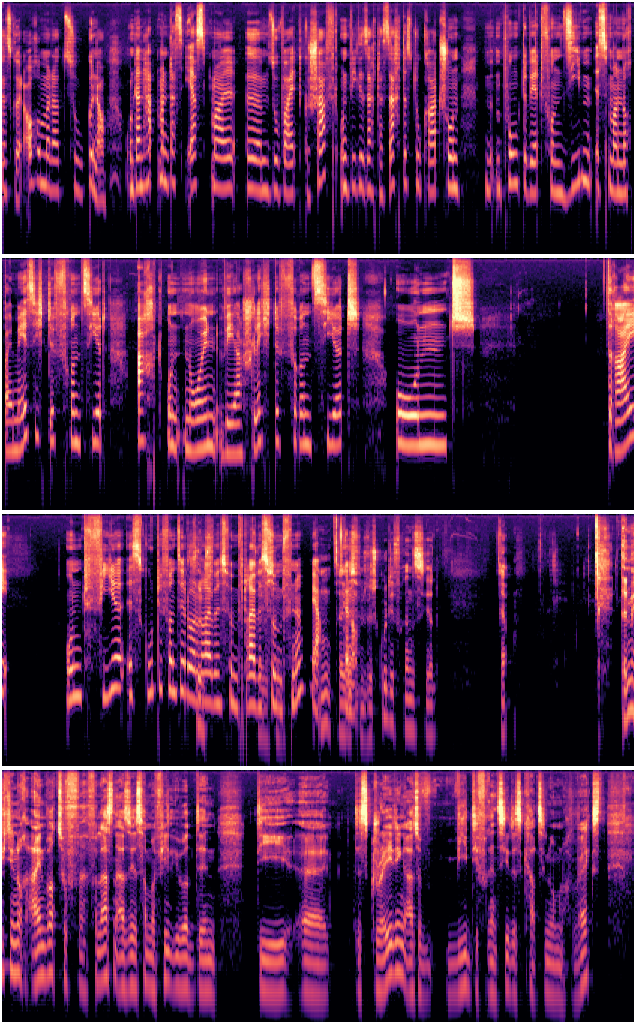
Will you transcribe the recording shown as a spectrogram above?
Das gehört auch immer dazu, genau. Und dann hat man das erstmal ähm, so weit geschafft. Und wie gesagt, das sagtest du gerade schon, mit einem Punktewert von 7 ist man noch bei mäßig differenziert. 8 und 9 wäre schlecht differenziert. Und 3 und 4 ist gut differenziert oder 3 bis 5? 3 bis 5, ne? Ja, 3 hm, genau. bis 5 ist gut differenziert. Ja. Dann möchte ich noch ein Wort zu verlassen. Also jetzt haben wir viel über den, die äh, das Grading, also wie differenziertes Karzinom noch wächst,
